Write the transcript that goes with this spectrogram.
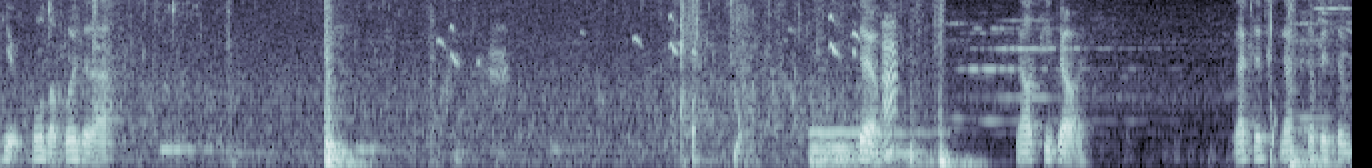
Here, hold up, where's it at? There. Now let's keep going. Next up, next up is the.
